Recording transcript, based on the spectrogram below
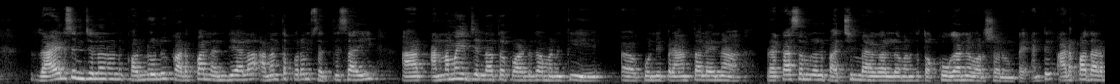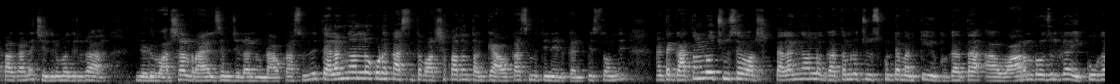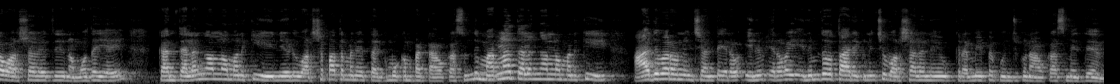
రాయలసీమ జిల్లాలోని కర్నూలు కడప నంద్యాల అనంతపురం సత్యసాయి అన్నమయ్య జిల్లాతో పాటుగా మనకి కొన్ని ప్రాంతాలైన ప్రకాశంలోని పశ్చిమ భాగాల్లో మనకు తక్కువగానే వర్షాలు ఉంటాయి. అంటే అడపాదడపాగానే చెదురుమదురుగా నేడు వర్షాలు రాయలసీమ జిల్లాలో ఉండే అవకాశం ఉంది. తెలంగాణలో కూడా కాస్తంత వర్షపాతం తగ్గే అవకాశం అయితే నేను కనిపిస్తోంది. అంటే గతంలో చూసే వర్ష తెలంగాణలో గతంలో చూసుకుంటే మనకి గత ఆ వారం రోజులుగా ఎక్కువగా వర్షాలు అయితే నమోదయ్యాయి. కానీ తెలంగాణలో మనకి నేడు వర్షపాతం అనేది తగ్గుముఖం పట్టే అవకాశం ఉంది. మరలా తెలంగాణలో మనకి ఆదివారం నుంచి అంటే ఇరవై ఇరవై ఎనిమిదవ తారీఖు నుంచి వర్షాలు అనేవి క్రమేపీ పుంజుకునే అవకాశం అయితే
